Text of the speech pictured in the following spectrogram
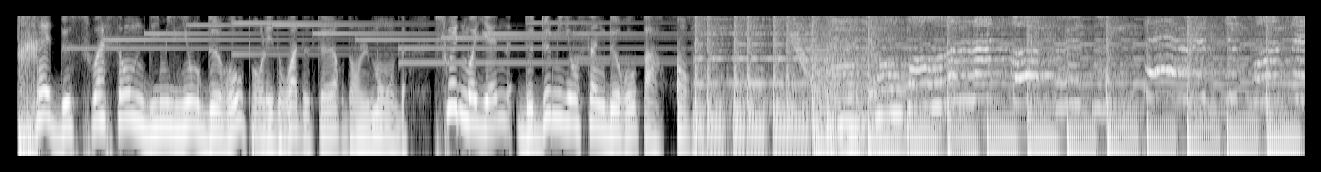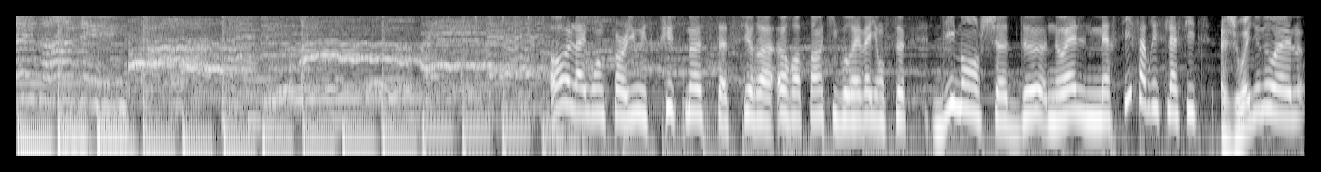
près de 70 millions d'euros pour les droits d'auteur dans le monde, soit une moyenne de 2,5 millions d'euros par an. All I Want for You is Christmas sur euh, Europe 1 qui vous réveille en ce dimanche de Noël. Merci Fabrice Lafitte. Joyeux Noël.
